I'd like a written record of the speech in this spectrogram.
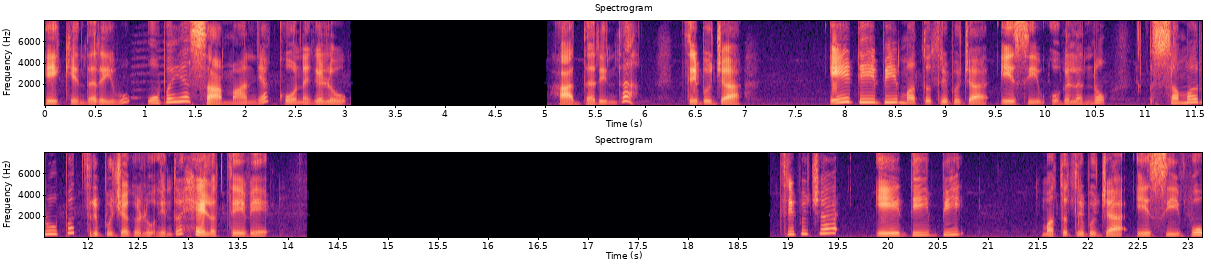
ಏಕೆಂದರೆ ಇವು ಉಭಯ ಸಾಮಾನ್ಯ ಕೋನಗಳು. ಆದ್ದರಿಂದ ತ್ರಿಭುಜ ಎಡಿಬಿ ಮತ್ತು ತ್ರಿಭುಜ ಎಸಿಒಗಳನ್ನು ಸಮರೂಪ ತ್ರಿಭುಜಗಳು ಎಂದು ಹೇಳುತ್ತೇವೆ. ತ್ರಿಭುಜ ಎಡಿಬಿ ಮತ್ತು ತ್ರಿಭುಜ ಎಸಿಒ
